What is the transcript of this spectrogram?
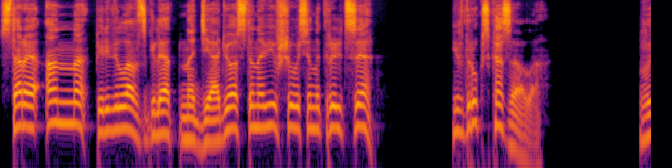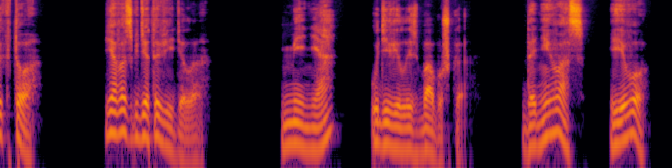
Старая Анна перевела взгляд на дядю, остановившегося на крыльце, и вдруг сказала. «Вы кто? Я вас где-то видела». «Меня?» — удивилась бабушка. «Да не вас, его».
